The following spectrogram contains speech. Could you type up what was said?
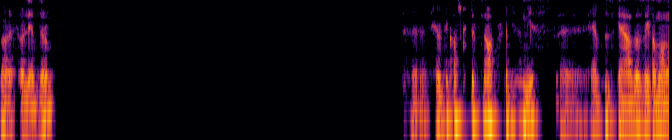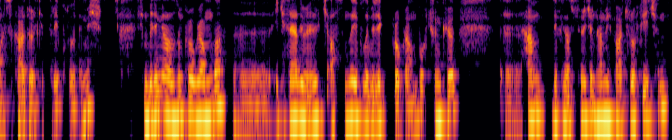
Böyle söyleyebilirim. Evde kas kütlesini arttırabilir miyiz? Evde genelde zayıflama amaçlı kardiyo hareketleri yapılıyor demiş. Şimdi benim yazdığım programda, 2 senede yönelik aslında yapılabilecek bir program bu. Çünkü, eee, hem definasyon için hem hipertrofi için,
